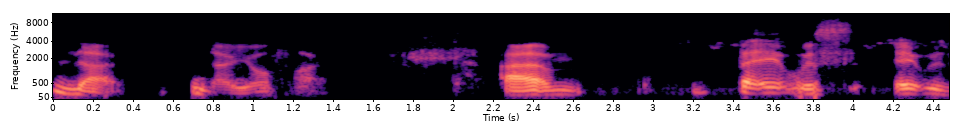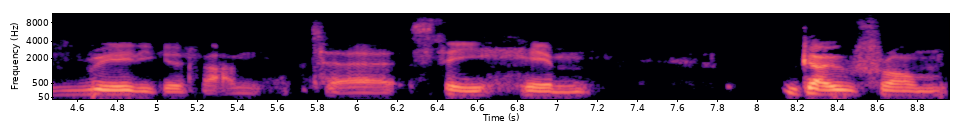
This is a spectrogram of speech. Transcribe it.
No, no, you're fine. Um, but it was it was really good fun to see him go from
